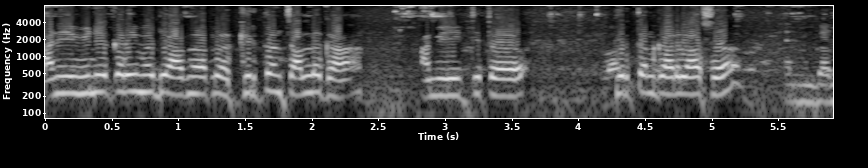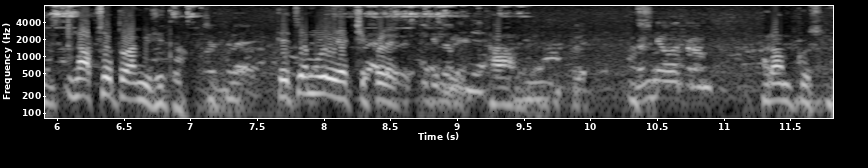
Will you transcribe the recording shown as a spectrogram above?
आणि विनेकरीमध्ये आम्ही आपलं कीर्तन चाललं का आम्ही तिथं कीर्तन करायला असं नाचवतो आम्ही तिथं. त्याच्यामुळे या चिपळे हा. धन्यवाद राम रामकृष्ण.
